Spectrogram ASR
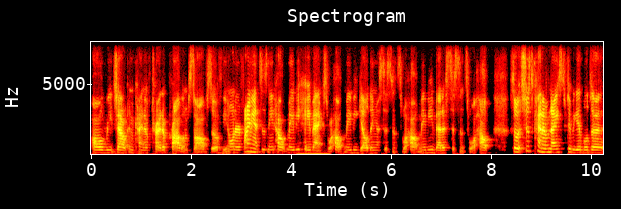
all reach out and kind of try to problem solve. So if the owner finances need help, maybe hay banks will help, maybe gelding assistance will help, maybe vet assistance will help. So it's just kind of nice to be able to,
